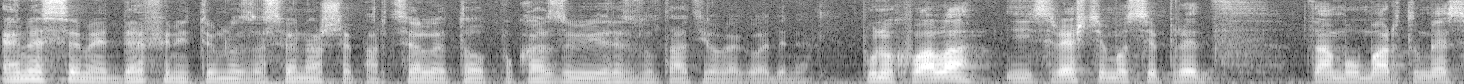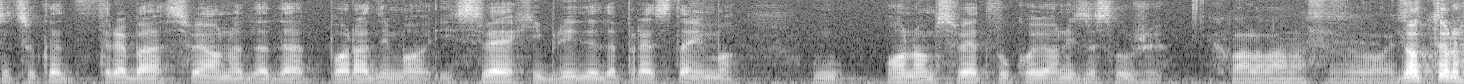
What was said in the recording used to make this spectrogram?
NSM je definitivno za sve naše parcele, to pokazuju i rezultati ove godine. Puno hvala i srešćemo se pred tamo u martu mesecu kad treba sve ono da, da poradimo i sve hibride da predstavimo u onom svetlu koji oni zaslužuju. Hvala vama sa zadovoljstvom. Doktor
